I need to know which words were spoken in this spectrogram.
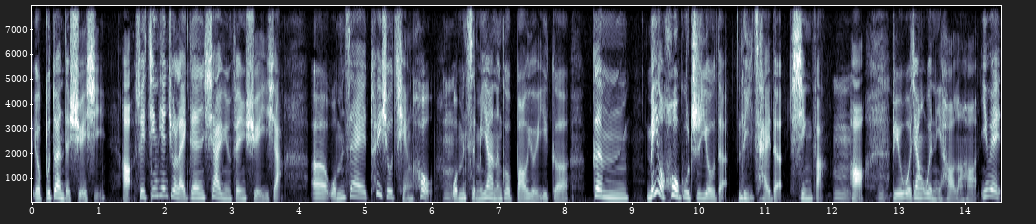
有不断的学习。好，所以今天就来跟夏云芬学一下。呃，我们在退休前后，嗯、我们怎么样能够保有一个更没有后顾之忧的理财的心法。嗯，好，比如我这样问你好了哈，因为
